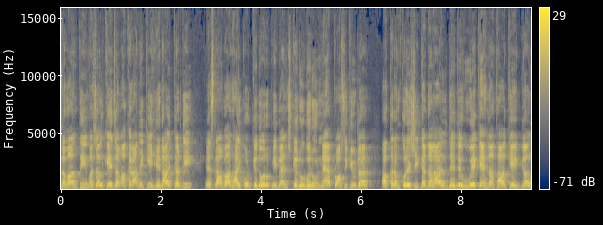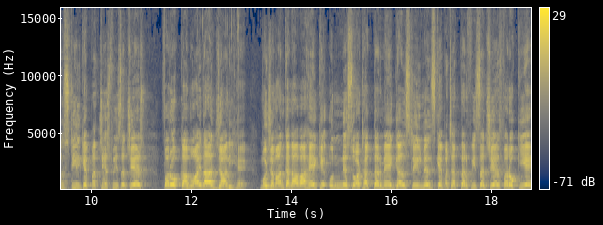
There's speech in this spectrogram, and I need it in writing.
زمانتی مچل کے جمع کرانے کی ہدایت کر دی۔ اسلام آباد ہائی کورٹ کے دو رکنی بینچ کے روبرو نیب پروسیکیوٹر اکرم قریشی کا دلائل دیتے ہوئے کہنا تھا کہ گرل سٹیل کے پچیس فیصد شیئرز فروخت کا معاہدہ جعلی ہے۔ مجرمان کا دعویٰ ہے کہ انیس سو اٹھتر میں گرل سٹیل ملز کے پچھتر فیصد شیئرز فروخت کیے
